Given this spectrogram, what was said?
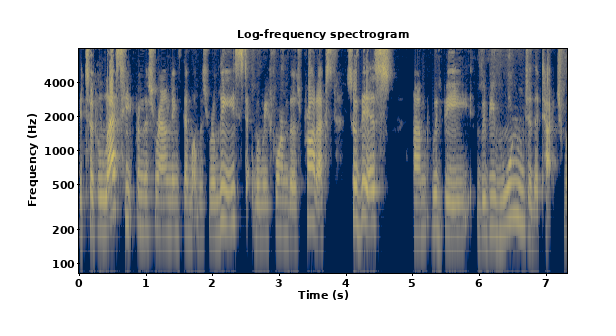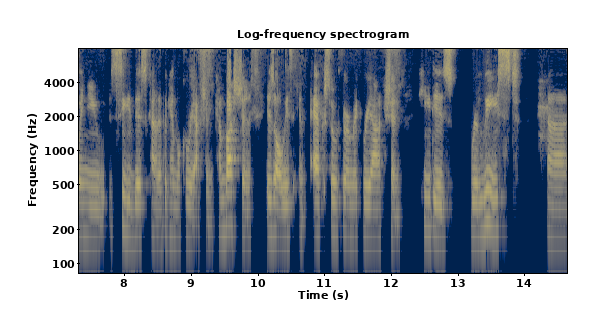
it took less heat from the surroundings than what was released when we formed those products. So this um, would be would be warm to the touch when you see this kind of a chemical reaction. Combustion is always an exothermic reaction. Heat is released uh,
